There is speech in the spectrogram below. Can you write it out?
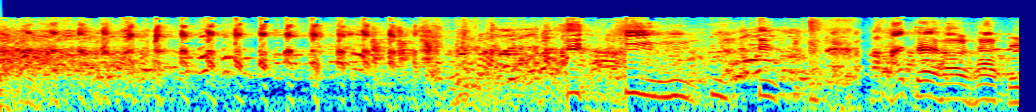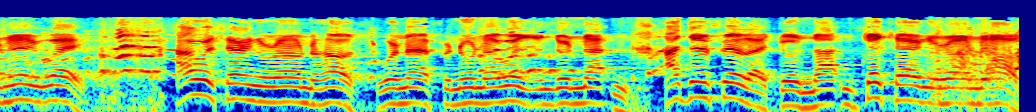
Tell how it happened anyway. I was hanging around the house one afternoon. I wasn't doing nothing. I didn't feel like doing nothing, just hanging around the house.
